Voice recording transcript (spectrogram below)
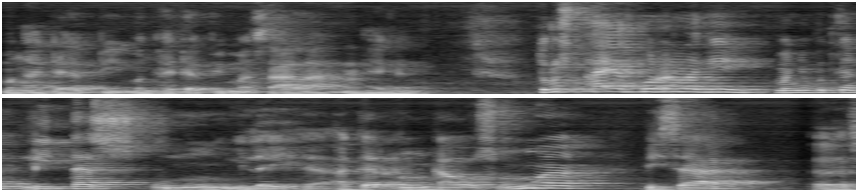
menghadapi menghadapi masalah, ya kan? Terus ayat Quran lagi menyebutkan litas kunu ilaiha agar engkau semua bisa eh,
